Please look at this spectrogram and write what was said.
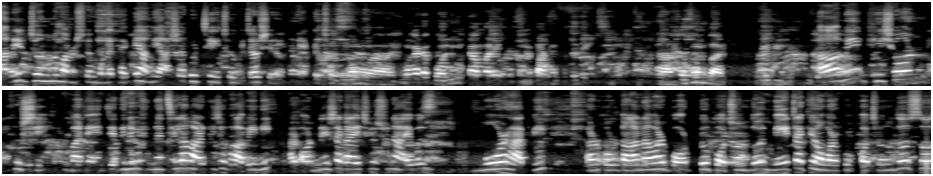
গানের জন্য মানুষের মনে থাকে। আমি আশা করছি এই ছবিটাও সেরকম একটা ছবি। একটা বলিউড নাম্বারে প্রথমবার। আমি ভীষণ খুশি। মানে যেদিন আমি শুনেছিলাম, আর কিছু ভাবিনি, আর অন্বেষা গাইছিল শুনে আই ওয়াজ মোর হ্যাপি কারণ ওর গান আমার বড্ড পছন্দ, মেয়েটাকেও আমার খুব পছন্দ। সো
